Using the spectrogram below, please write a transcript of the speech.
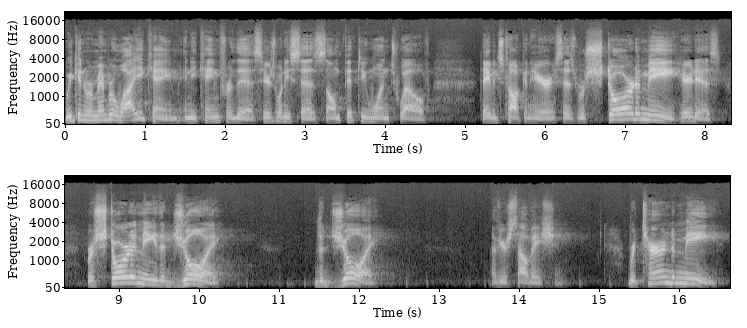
We can remember why he came, and he came for this. Here's what he says Psalm 51 12. David's talking here. He says, Restore to me, here it is, restore to me the joy, the joy of your salvation. Return to me,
